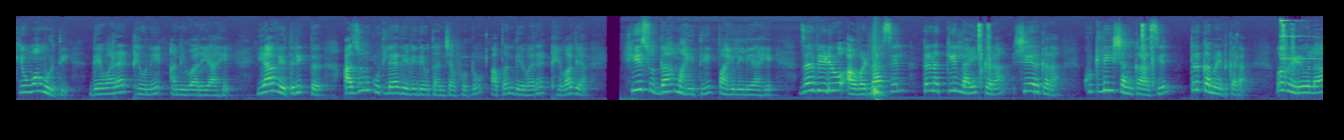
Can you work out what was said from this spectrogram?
किंवा मूर्ती देवाऱ्यात ठेवणे अनिवार्य आहे. या व्यतिरिक्त अजून कुठल्या देवी देवतांच्या फोटो आपण देवाऱ्यात ठेवाव्या ही सुद्धा माहिती पाहिलेली आहे. जर व्हिडिओ आवडला असेल तर नक्की लाईक करा शेअर करा. कुठली शंका असेल तर कमेंट करा. व व्हिडिओला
